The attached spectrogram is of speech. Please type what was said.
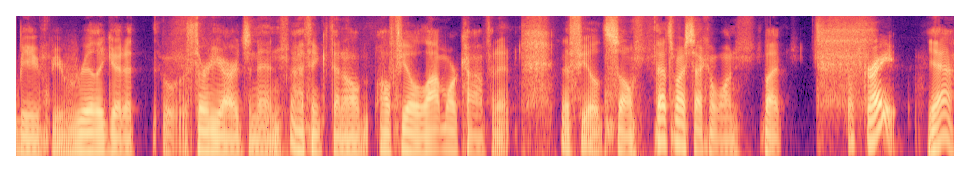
be be really good at 30 yards and in. I think then I'll I'll feel a lot more confident in the field. So that's my second one. But that's great. Yeah.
